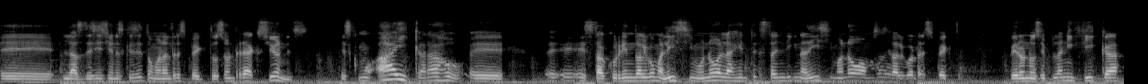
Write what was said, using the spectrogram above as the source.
eh, las decisiones que se toman al respecto son reacciones. Es como, ay, carajo, eh, eh, está ocurriendo algo malísimo, no, la gente está indignadísima, no, vamos a hacer algo al respecto. Pero no se planifica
